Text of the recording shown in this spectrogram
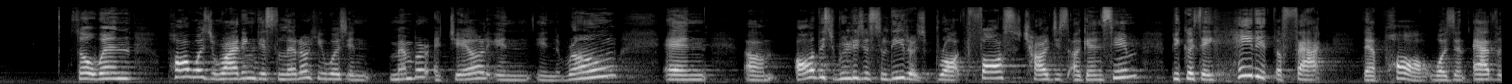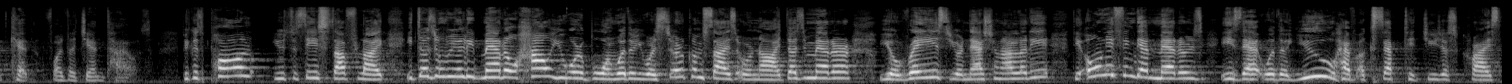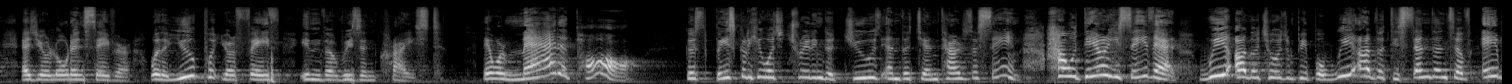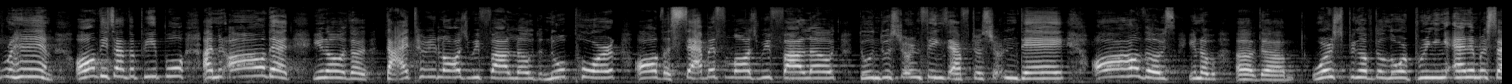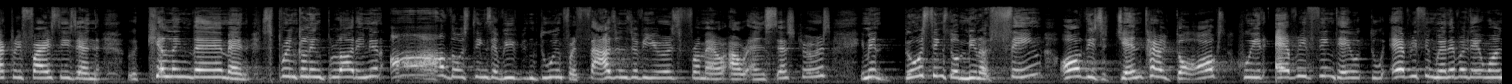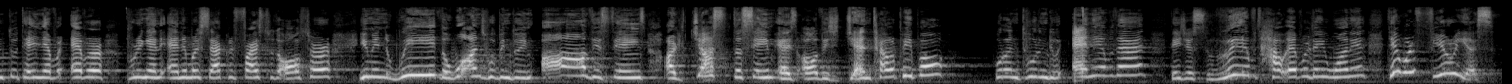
So when Paul was writing this letter, he was in, remember, a jail in, in Rome, and um, all these religious leaders brought false charges against him because they hated the fact that Paul was an advocate for the Gentiles. Because Paul used to say stuff like, it doesn't really matter how you were born, whether you were circumcised or not. It doesn't matter your race, your nationality. The only thing that matters is that whether you have accepted Jesus Christ as your Lord and Savior, whether you put your faith in the risen Christ. They were mad at Paul Because basically he was treating the Jews and the Gentiles the same. How dare he say that? We are the chosen people. We are the descendants of Abraham. All these other people, I mean, all that, you know, the dietary laws we followed, no pork, all the Sabbath laws we followed, don't do certain things after a certain day, all those, you know, uh, the worshiping of the Lord, bringing animal sacrifices and killing them and sprinkling blood. I mean, all those things that we've been doing for thousands of years from our, our ancestors. I mean, those things don't mean a thing. All these Gentile dogs who eat everything, they do everything whenever they want to. They never ever bring an animal sacrifice to the altar. You mean we, the ones who've been doing all these things, are just the same as all these Gentile people? Who didn't, who didn't do any of that? They just lived however they wanted. They were furious.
